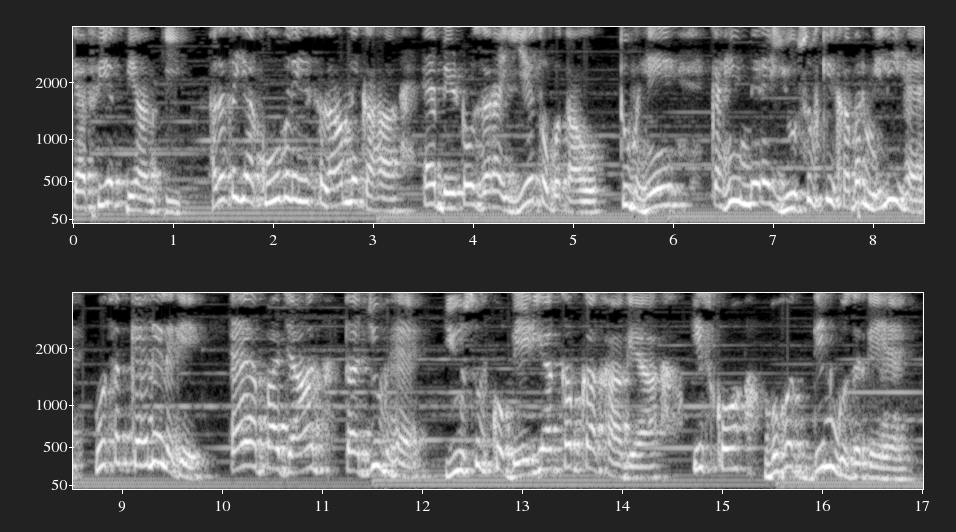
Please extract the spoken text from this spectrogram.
कैफियत बयान की। हज़रत याकूब सलाम ने कहा, ए बेटो, जरा ये तो बताओ, तुम्हें कहीं मेरे यूसुफ की खबर मिली है? वो सब कहने लगे, ए अब्बा जान, तजुब है। यूसुफ को बेड़िया कब का खा गया? इसको बहुत दिन गुजर गए हैं।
